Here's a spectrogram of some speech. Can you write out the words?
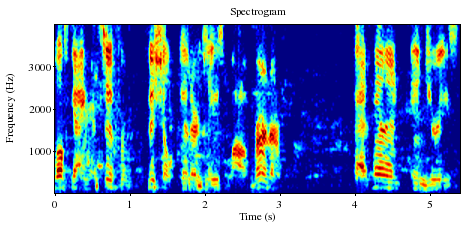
Wolfgang and had Official energies while Werner had head injuries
